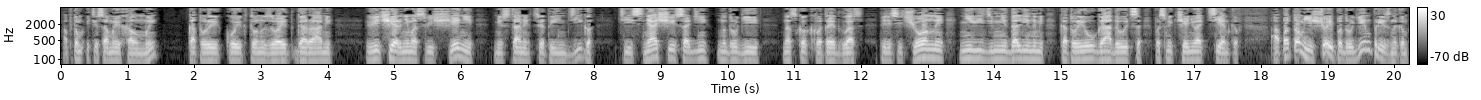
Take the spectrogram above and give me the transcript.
а потом эти самые холмы, которые кое-кто называет горами, в вечернем освещении, местами цвета индиго, теснящиеся одни на другие, насколько хватает глаз, пересеченные невидимыми долинами, которые угадываются по смягчению оттенков, а потом еще и по другим признакам,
